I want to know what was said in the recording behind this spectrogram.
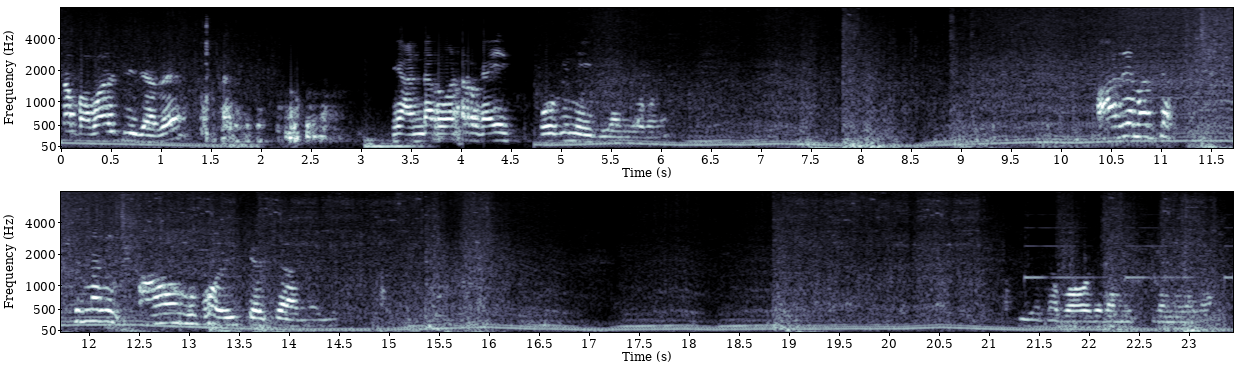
ना बवाल चीज़ है बे ये अंडर वाटर गई वो भी नहीं दिया इन लोगों ने अरे मत आओ, वो बहुत कैसे आ गई ये तो बहुत ज़्यादा मुश्किल होने वाला है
